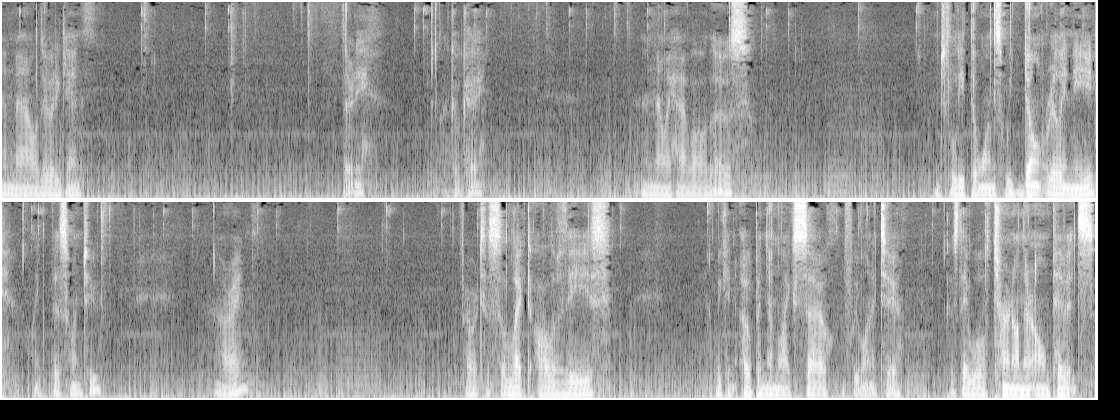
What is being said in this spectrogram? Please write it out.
And now we'll do it again. 30. Click OK. And now we have all those. Delete the ones we don't really need, like this one too. Alright. If I were to select all of these, we can open them like so if we wanted to, because they will turn on their own pivots.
